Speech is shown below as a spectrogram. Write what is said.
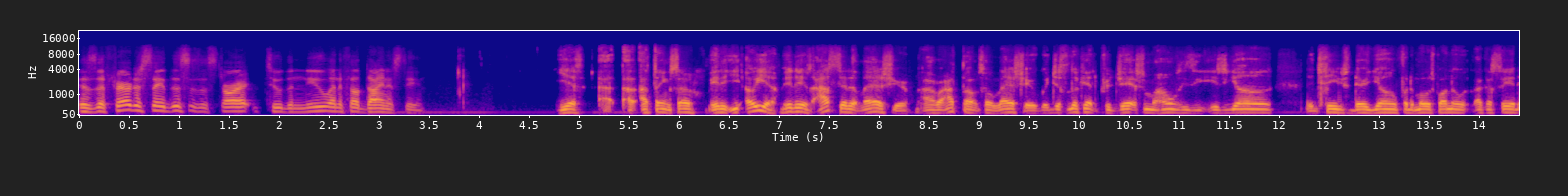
is it fair to say this is a start to the new NFL dynasty? Yes, I, I think so. It, oh yeah, it is. I said it last year. I, I thought so last year. We're just looking at the projection. Mahomes is is young. The Chiefs they're young for the most part. I know, like I said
